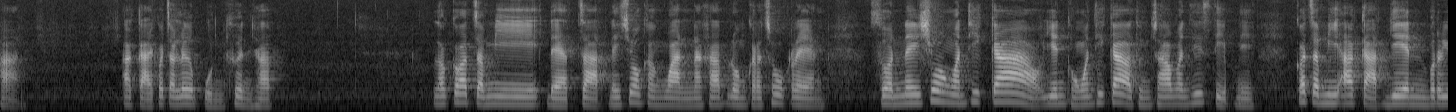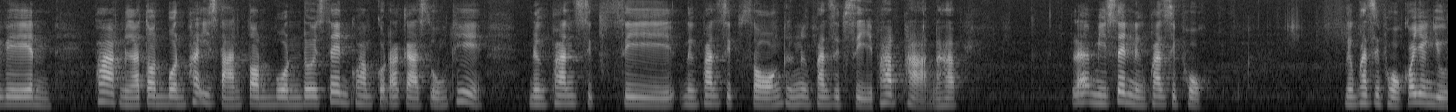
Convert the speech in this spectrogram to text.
ผ่าน อากาศก็จะเริ่มอุ่นขึ้นครับ แล้วก็จะมีแดดจัดในช่วงกลางวันนะครับ ลมกระโชกแรง ส่วนในช่วงวันที่ 9 เย็นของวันที่ 9 ถึงเช้าวันที่ 10 นี่ ก็จะมีอากาศเย็นบริเวณ ภาคเหนือตอนบน ภาคอีสานตอนบน โดยเส้นความกดอากาศสูงที่ 1014 1012 ถึง 1014 พาดผ่านนะครับ และมีเส้น 1016 1016 ก็ยังอยู่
